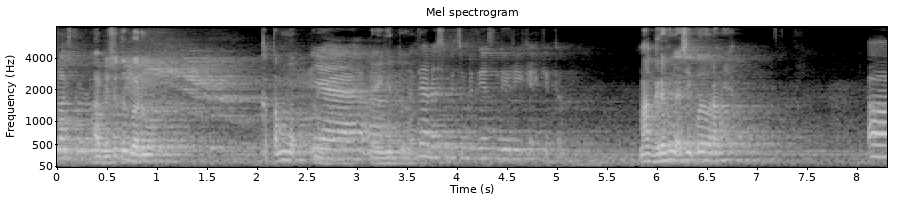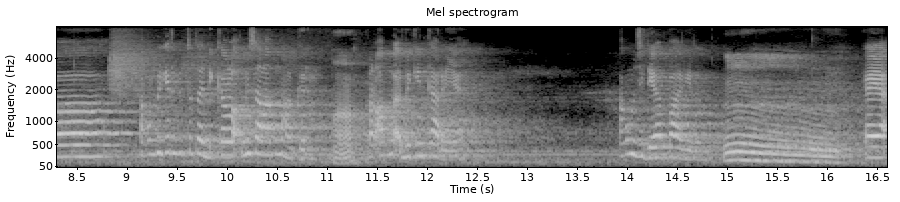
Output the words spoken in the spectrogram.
Luas dulu. habis itu baru ketemu Iya, kayak gitu Nanti ada sebit-sebitnya sendiri kayak gitu. mageran nggak sih kue orangnya eh aku pikir gitu tadi kalau misal aku mager Hah? kalau aku nggak bikin karya aku mau jadi apa gitu? Hmm. Kayak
